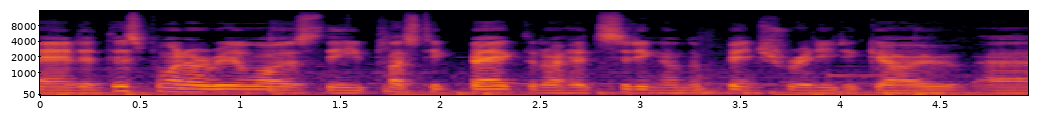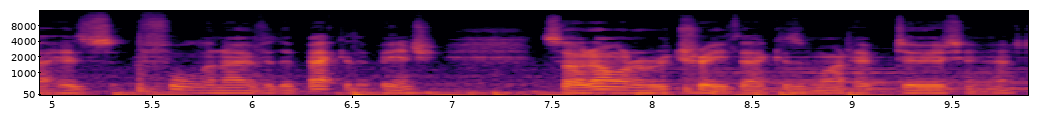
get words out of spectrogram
and at this point I realised the plastic bag that I had sitting on the bench ready to go uh, has fallen over the back of the bench so I don't want to retrieve that because it might have dirt in it.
